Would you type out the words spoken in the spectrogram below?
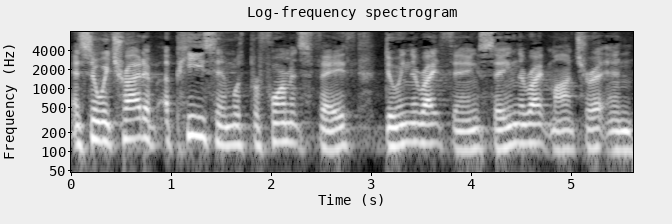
And so we try to appease him with performance faith, doing the right thing, saying the right mantra, and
